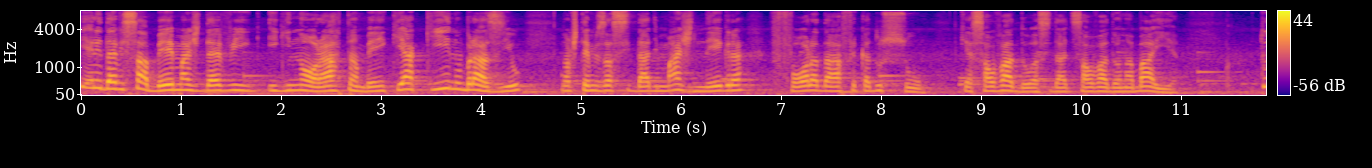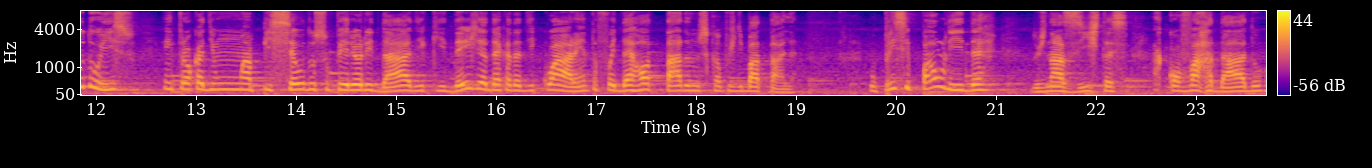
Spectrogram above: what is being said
e ele deve saber, mas deve ignorar também que aqui no Brasil nós temos a cidade mais negra fora da África do Sul, que é Salvador, a cidade de Salvador na Bahia. Tudo isso em troca de uma pseudo-superioridade que desde a década de 40 foi derrotada nos campos de batalha. O principal líder dos nazistas, acovardado,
